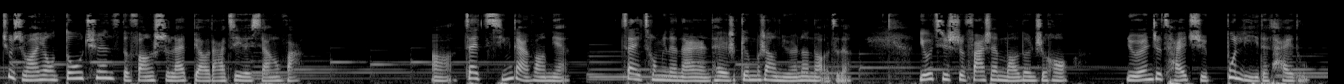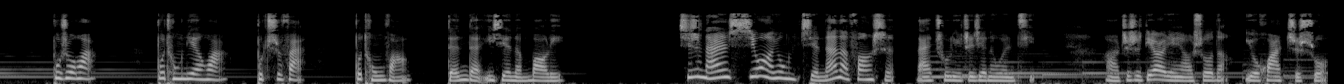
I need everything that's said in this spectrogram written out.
就喜欢用兜圈子的方式来表达自己的想法。啊，在情感方面。再聪明的男人，他也是跟不上女人的脑子的。尤其是发生矛盾之后，女人就采取不理的态度，不说话，不通电话，不吃饭，不同房等等一些冷暴力。其实男人希望用简单的方式来处理之间的问题，啊，这是第二点要说的，有话直说。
